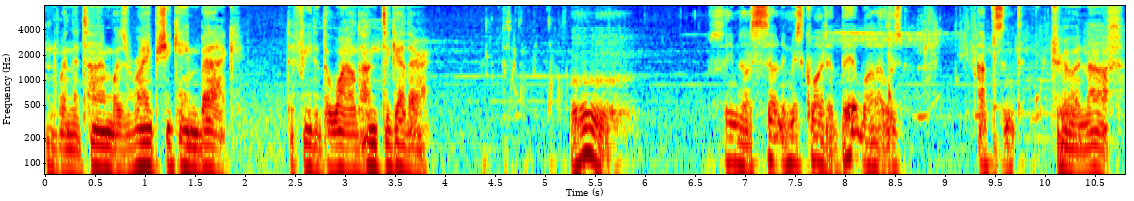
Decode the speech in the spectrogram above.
And when the time was ripe, she came back. Defeated the Wild Hunt together. Ooh. Seems I certainly missed quite a bit while I was absent. True enough.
